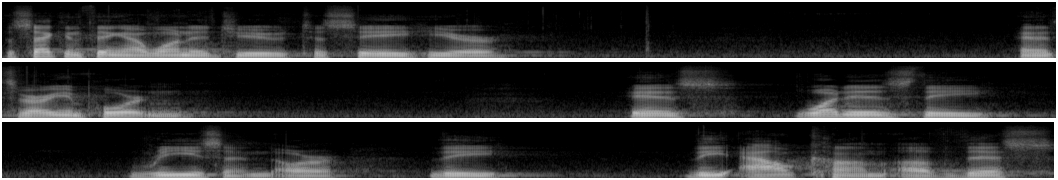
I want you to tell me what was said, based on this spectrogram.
The second thing I wanted you to see here, and it's very important, is what is the reason or the, the outcome of this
